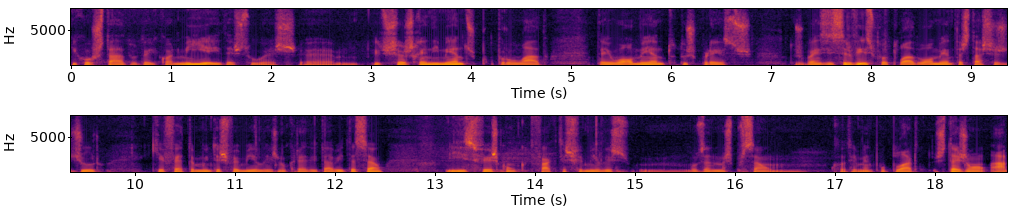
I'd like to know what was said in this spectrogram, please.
e com o estado da economia e, das suas, e dos seus rendimentos, porque, por um lado, tem o aumento dos preços dos bens e serviços, por outro lado, o aumento das taxas de juro que afeta muitas famílias no crédito à habitação, e isso fez com que, de facto, as famílias, hum, usando uma expressão relativamente popular, estejam a,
